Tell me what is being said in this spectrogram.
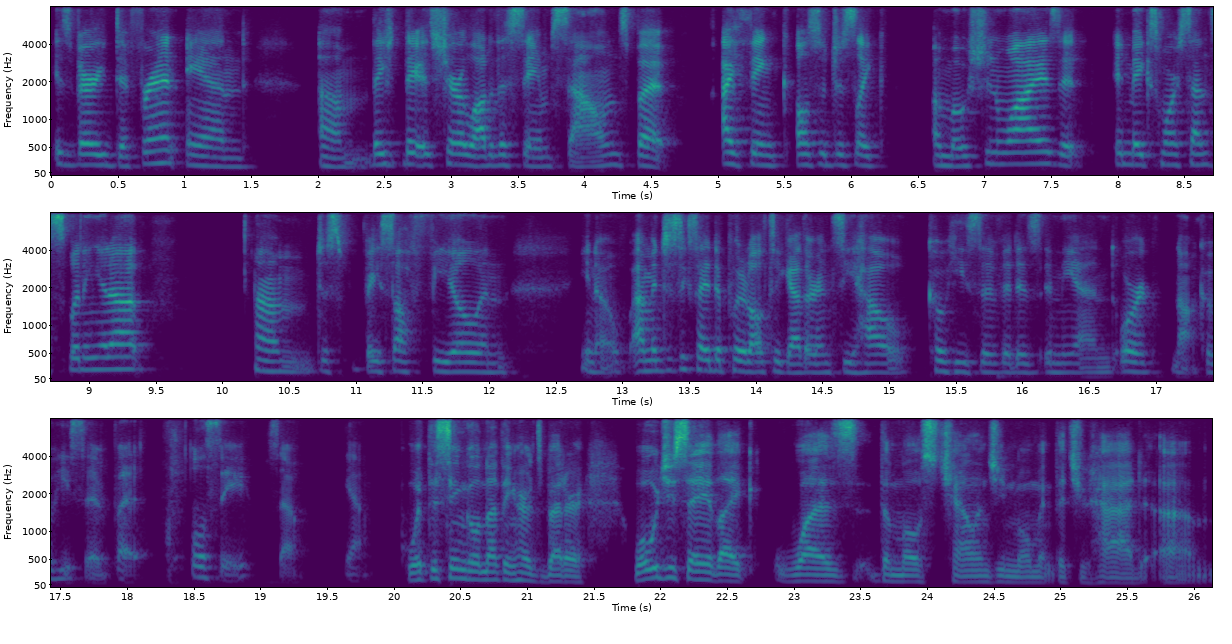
is very different, and um, they they share a lot of the same sounds. But I think also just like emotion wise, it it makes more sense splitting it up, um, just based off feel and you know, I'm just excited to put it all together and see how cohesive it is in the end, or not cohesive, but we'll see. So yeah. With the single "Nothing Hurts Better," what would you say like was the most challenging moment that you had um,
